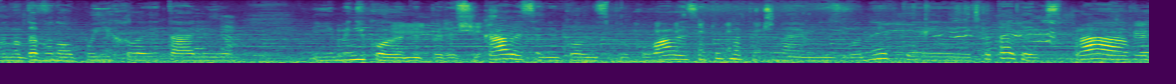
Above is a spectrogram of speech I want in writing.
вона давно поїхала в Італію. І ми ніколи не пересікалися, ніколи не спілкувалися. Тут ми починаємо дзвонити, питати, як справи.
